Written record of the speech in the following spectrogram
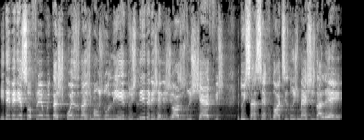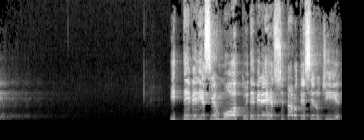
e deveria sofrer muitas coisas nas mãos do dos líderes religiosos, dos chefes, dos sacerdotes e dos mestres da lei. E deveria ser morto e deveria ressuscitar ao terceiro dia.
